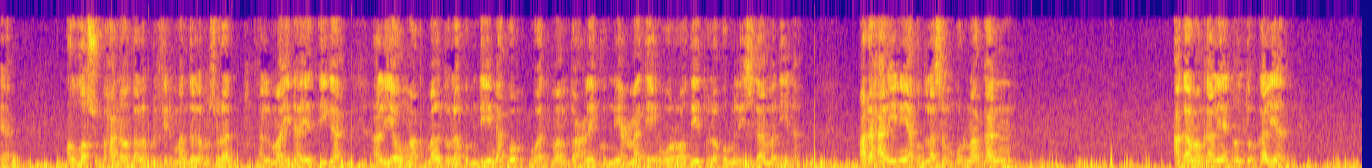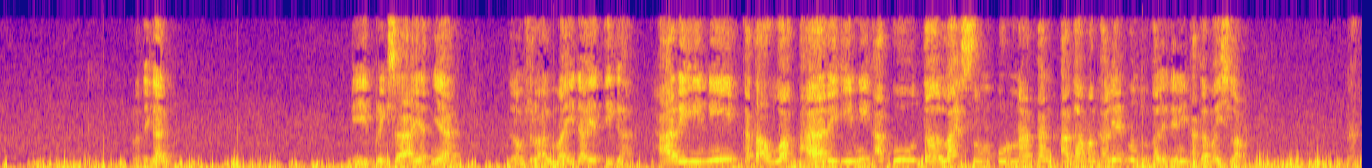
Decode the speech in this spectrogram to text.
Ya. Allah Subhanahu wa taala berfirman dalam surat Al-Maidah ayat 3, "Al-yauma akmaltu lakum dinakum wa atmamtu 'alaikum ni'mati wa raditu lakum al-Islam madinah." Pada hari ini aku telah sempurnakan agama kalian untuk kalian Perhatikan. Diperiksa ayatnya dalam surah Al-Maidah ayat 3. Hari ini kata Allah, hari ini aku telah sempurnakan agama kalian untuk kalian. Ini agama Islam. Nah.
